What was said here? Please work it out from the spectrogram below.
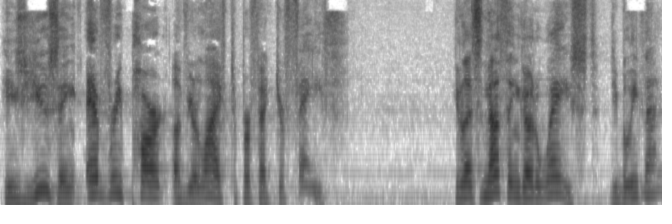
He's using every part of your life to perfect your faith. He lets nothing go to waste. Do you believe that?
